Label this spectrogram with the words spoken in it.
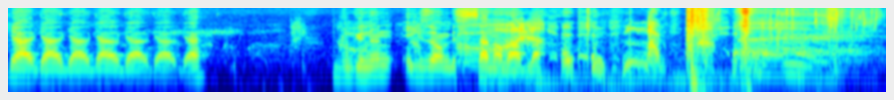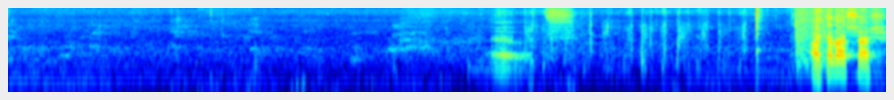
Gel gel gel gel gel gel gel. Bugünün ilk zombisi sen ol abla. Evet. Arkadaşlar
